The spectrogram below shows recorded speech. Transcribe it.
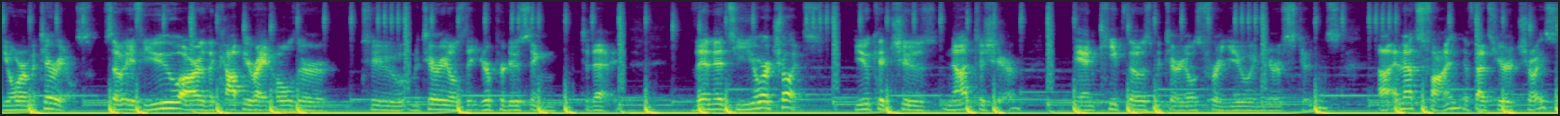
your materials. So if you are the copyright holder to materials that you're producing today, then it's your choice. You could choose not to share and keep those materials for you and your students. Uh, and that's fine if that's your choice.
